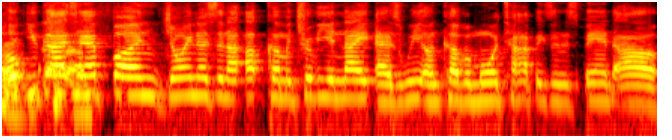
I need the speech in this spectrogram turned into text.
Hope you guys have fun. Join us in our upcoming trivia night as we uncover more topics and expand our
